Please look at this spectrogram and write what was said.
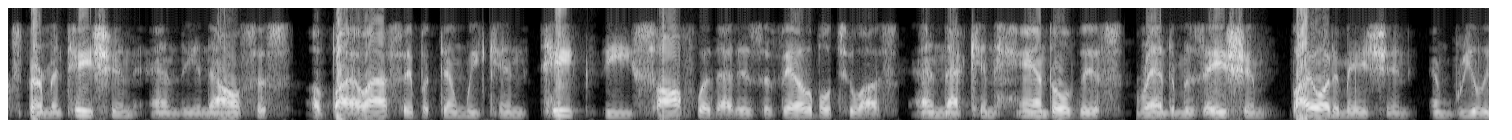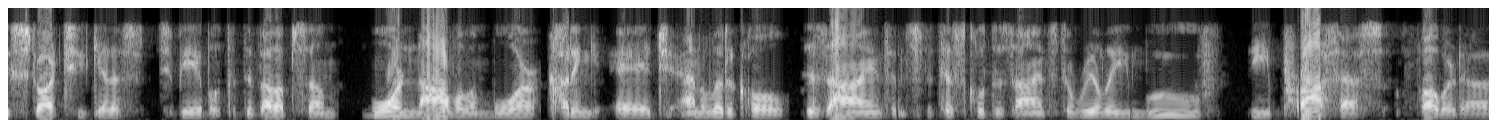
experimentation and the analysis of bioassay, but then we can take the software that is available to us and that can handle this randomization by automation and really start to get us to be able to develop some more novel and more cutting edge analytical designs and statistical designs to really move the process forward. Uh,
